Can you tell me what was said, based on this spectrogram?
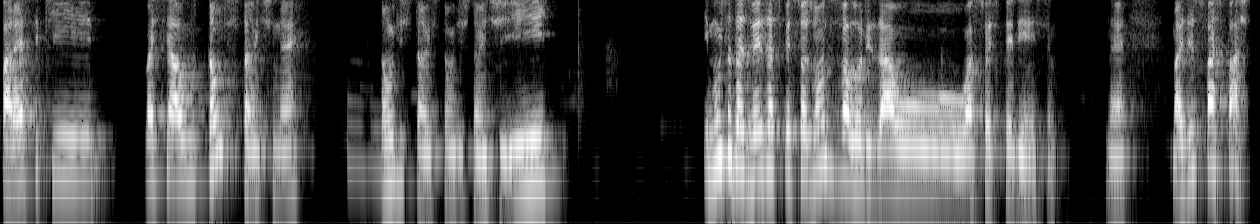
parece que vai ser algo tão distante, né? Tão distante, tão distante. E, e muitas das vezes as pessoas vão desvalorizar o, a sua experiência, né? Mas isso faz parte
